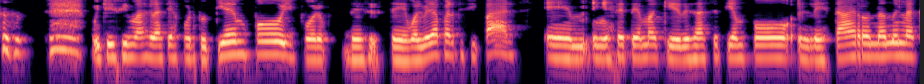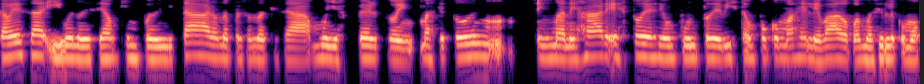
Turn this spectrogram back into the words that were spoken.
Muchísimas gracias por tu tiempo y por este, volver a participar en, este tema que desde hace tiempo le estaba rondando en la cabeza y bueno, decía, ¿quién puedo invitar? A una persona que sea muy experto, en, más que todo en manejar esto desde un punto de vista un poco más elevado, podemos decirle como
